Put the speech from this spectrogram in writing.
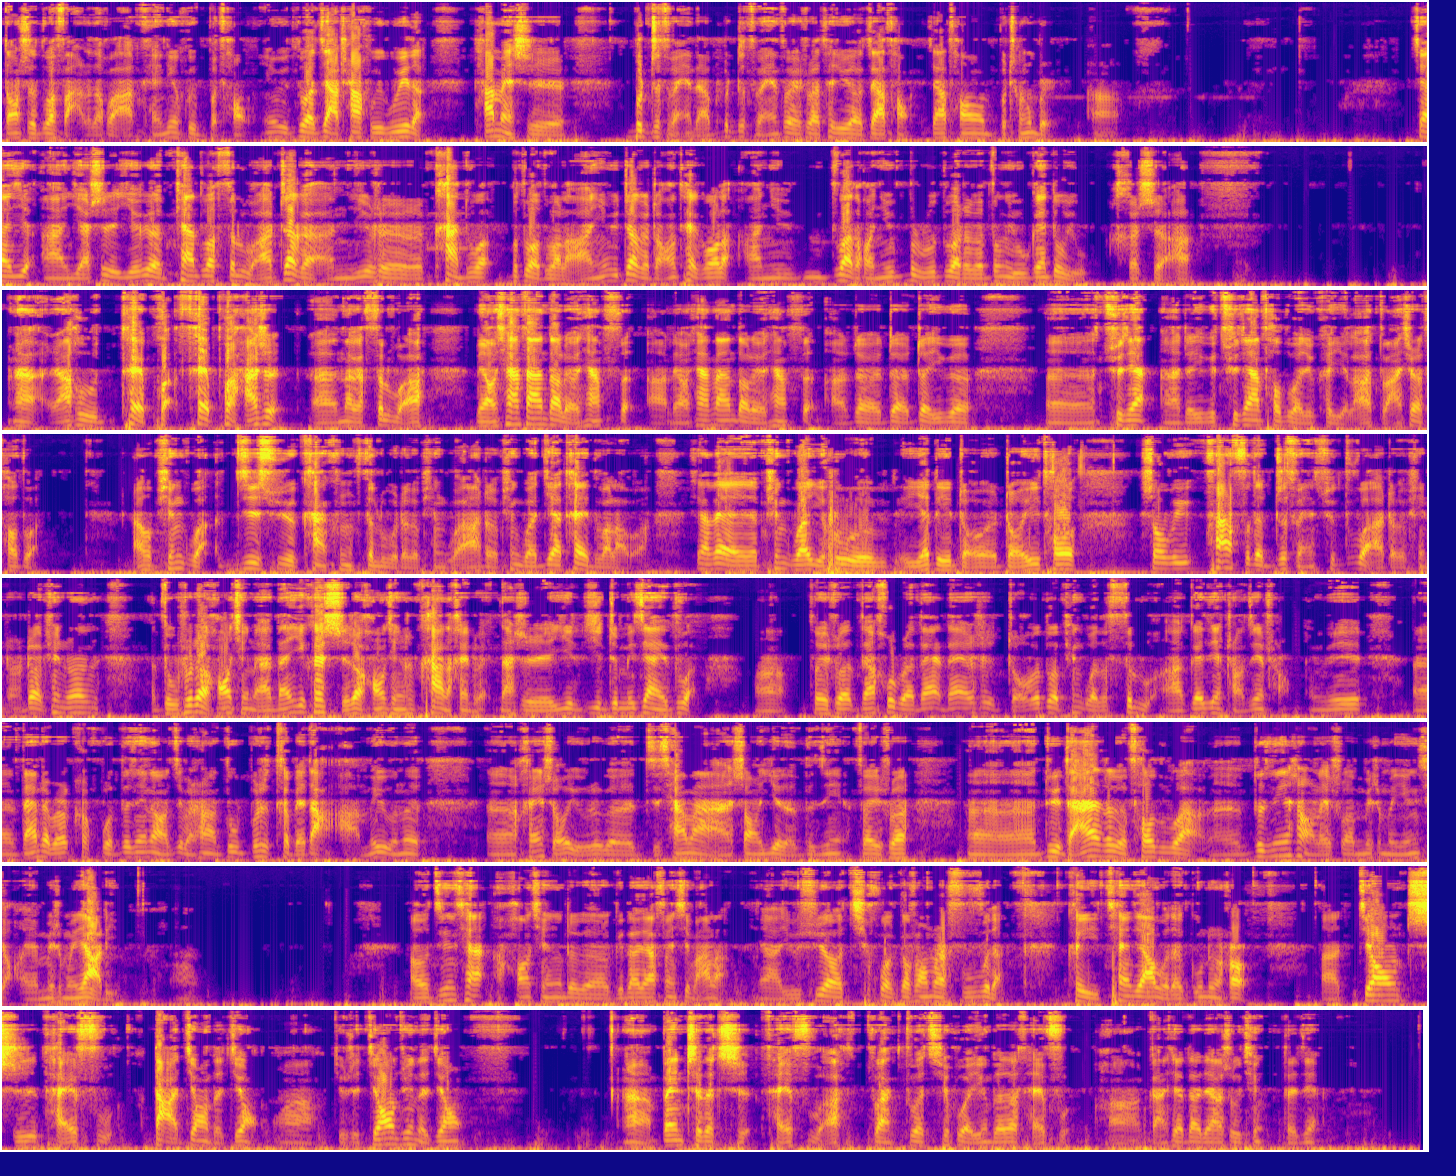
当时做反了的话，肯定会补仓，因为做价差回归的他们是不止损的，不止损，所以说他就要加仓，加仓补成本啊。建议啊，也是一个偏多思路啊。这个你就是看多不做多了啊，因为这个涨得太高了啊。你你做的话，你不如做这个增油跟豆油合适啊。啊，然后菜粕菜粕还是呃那个思路啊，两千三到两千四啊，两千三到两千四啊，这这这一个呃区间啊，这一个区间操作就可以了啊，短线操作。然后苹果继续看空思路，这个苹果啊，这个苹果跌太多了，我现在苹果以后也得找找一套稍微宽幅的止损去做啊，这个品种，这个品种走出这行情来，咱一开始这行情是看的很准，但是一一直没建议做啊，所以说咱后边咱咱也是找个做苹果的思路啊，该进场进场，因为嗯，咱这边客户资金量基本上都不是特别大啊，没有那嗯很少有这个几千万上亿的资金，所以说。嗯，对咱这个操作啊，嗯，资金上来说没什么影响，也没什么压力，啊。好，今天行情这个给大家分析完了啊，有需要期货各方面服务的，可以添加我的公众号啊，江池财富大将的将啊，就是将军的将啊，奔驰的驰财富啊，赚做期货赢得的财富啊，感谢大家收听，再见。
